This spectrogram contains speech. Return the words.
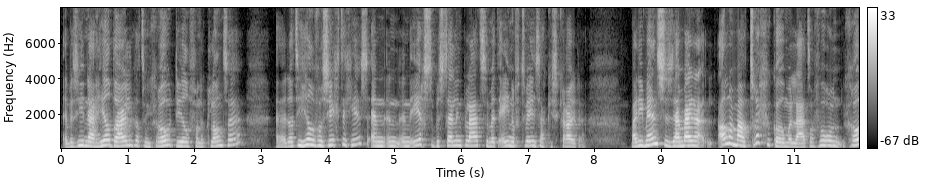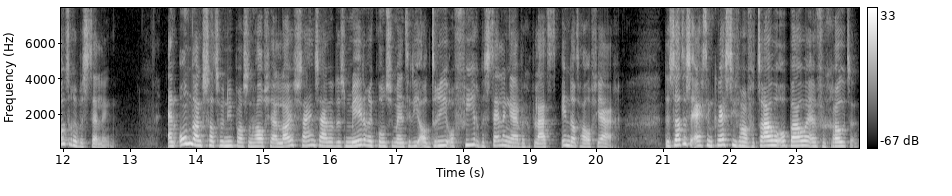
En we zien daar heel duidelijk dat een groot deel van de klanten uh, dat die heel voorzichtig is en een, een eerste bestelling plaatsen met één of twee zakjes kruiden. Maar die mensen zijn bijna allemaal teruggekomen later voor een grotere bestelling. En ondanks dat we nu pas een half jaar live zijn, zijn er dus meerdere consumenten die al drie of vier bestellingen hebben geplaatst in dat half jaar. Dus dat is echt een kwestie van vertrouwen opbouwen en vergroten.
